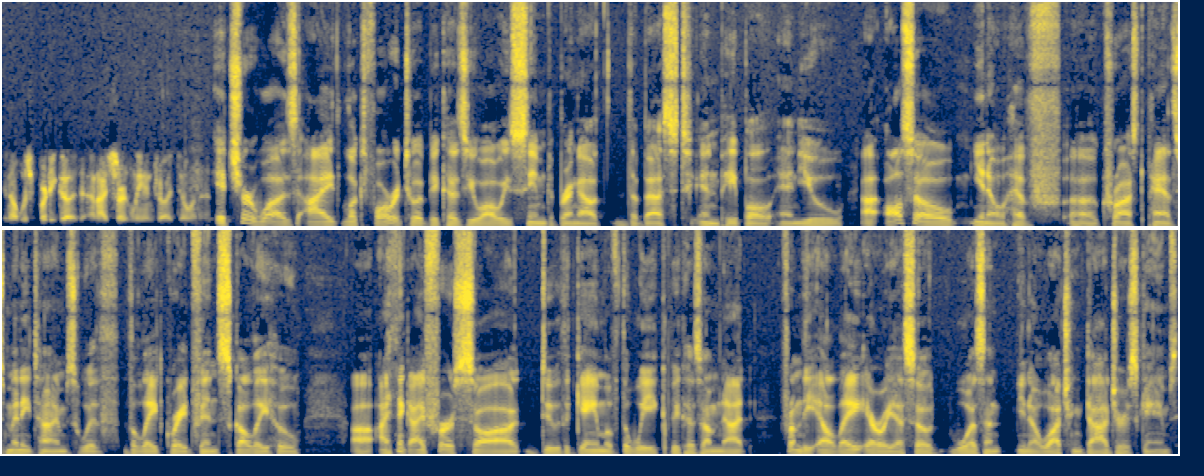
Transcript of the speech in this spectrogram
you know, it was pretty good. And I certainly enjoyed doing it. It sure was. I looked forward to it because you always seem to bring out the best in people, and you uh, also, you know, have uh, crossed paths many times with the late great Vin Scully, who uh, I think I first saw do the game of the week because I'm not from the L.A. area, so wasn't you know watching Dodgers games.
